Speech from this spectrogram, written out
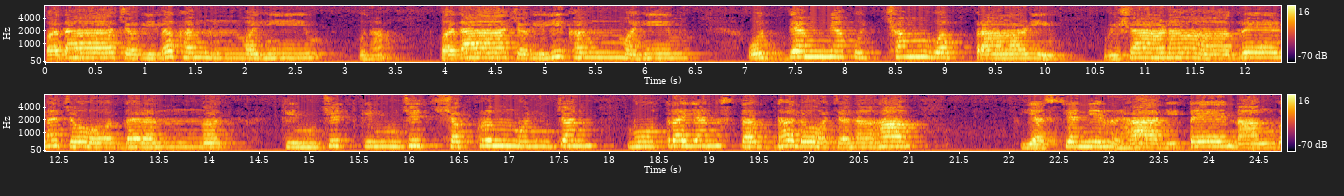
पदा च विलखन्महीम् पुनः पदा च विलिखन्महीम् उद्यम्य पुच्छम् वप्राणि विषाणाग्रेण चोद्धरन् किञ्चित् किञ्चित् शकृन्मुञ्चन् मूत्रयन् स्तब्धलोचनः यस्य निर्हादितेनाङ्ग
